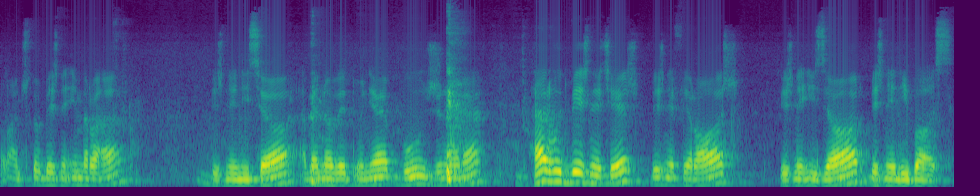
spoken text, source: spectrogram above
طبعا شطور بجنا امرأة بجنا نساء أبا نوفي دنيا بو جنانا هر هود بجنا چش بجنا فراش بجنا إزار بجنا لباس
